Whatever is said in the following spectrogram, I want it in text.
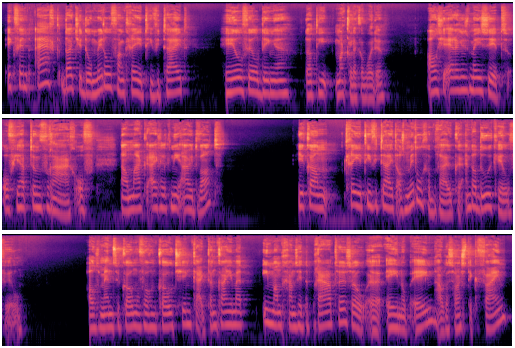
Ik vind echt dat je door middel van creativiteit heel veel dingen dat die makkelijker worden. Als je ergens mee zit of je hebt een vraag of nou maakt eigenlijk niet uit wat. Je kan creativiteit als middel gebruiken en dat doe ik heel veel. Als mensen komen voor een coaching, kijk, dan kan je met iemand gaan zitten praten, zo uh, één op één. Nou, dat is hartstikke fijn.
